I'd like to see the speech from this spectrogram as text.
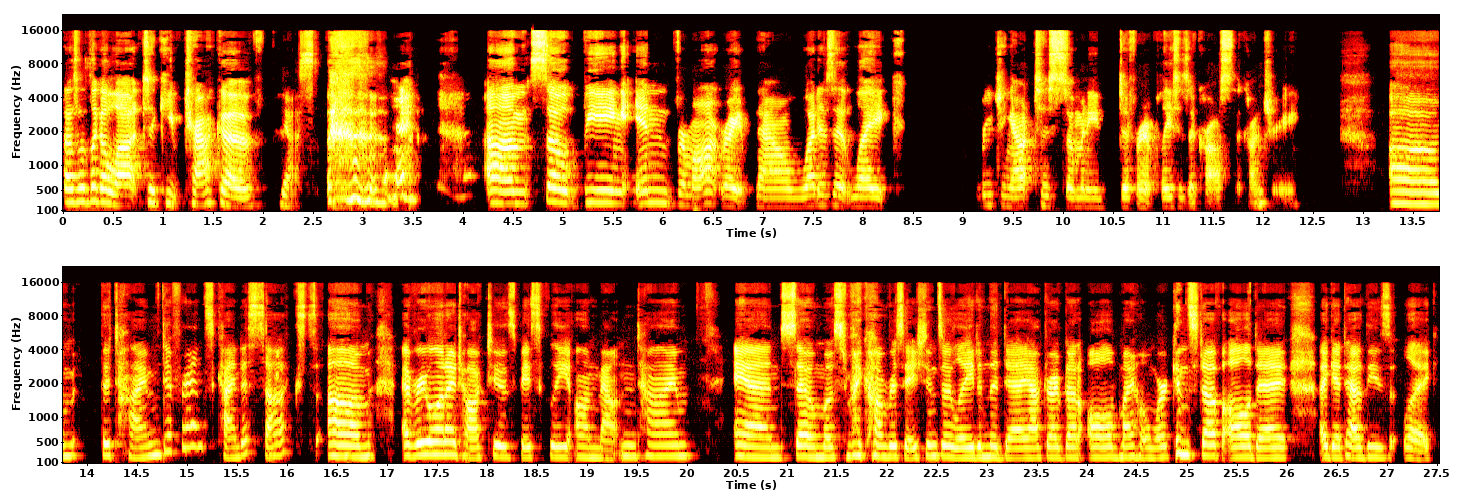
That sounds like a lot to keep track of. Yes. um, so, being in Vermont right now, what is it like reaching out to so many different places across the country? Um, the time difference kind of sucks. Um, everyone I talk to is basically on mountain time. And so most of my conversations are late in the day after I've done all of my homework and stuff all day. I get to have these like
